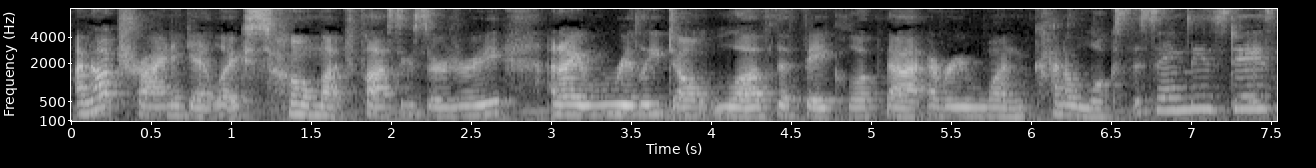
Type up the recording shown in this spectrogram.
I'm not trying to get like so much plastic surgery and I really don't love the fake look that everyone kind of looks the same these days.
